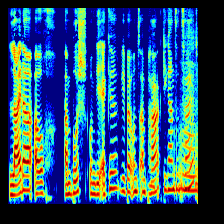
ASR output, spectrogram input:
Leider auch am Busch um die Ecke, wie bei uns am Park die ganze Zeit.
